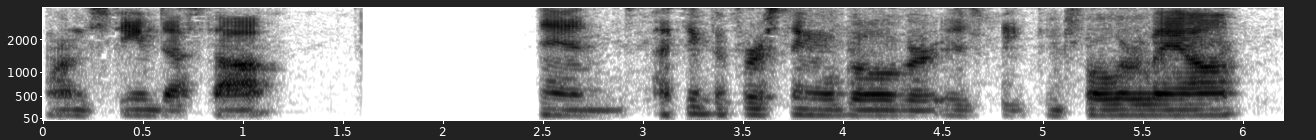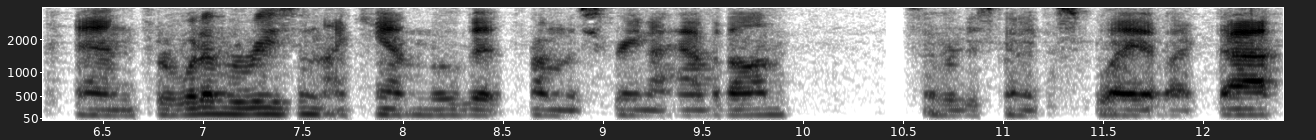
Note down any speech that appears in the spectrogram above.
we're on the Steam desktop. And I think the first thing we'll go over is the controller layout. And for whatever reason, I can't move it from the screen I have it on. So we're just going to display it like that.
